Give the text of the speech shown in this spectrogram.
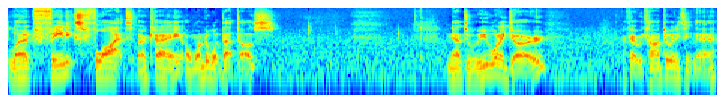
Learnt Phoenix Flight. Okay, I wonder what that does. Now, do we want to go? Okay, we can't do anything there.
